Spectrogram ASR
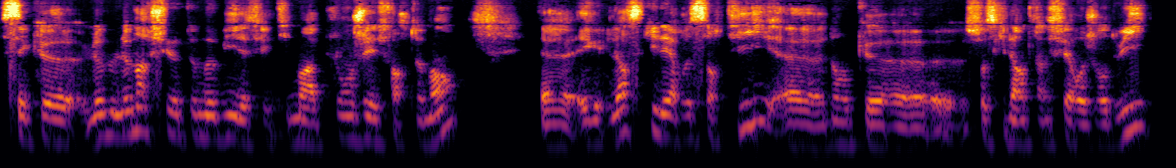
c'est que le, marché automobile, effectivement, a plongé fortement. Euh, et lorsqu'il est ressorti, donc sur ce qu'il est en train de faire aujourd'hui,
